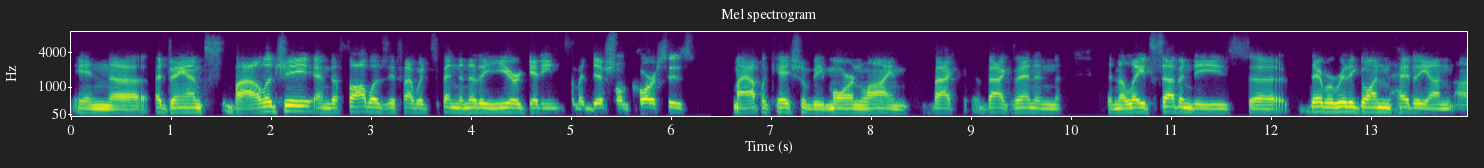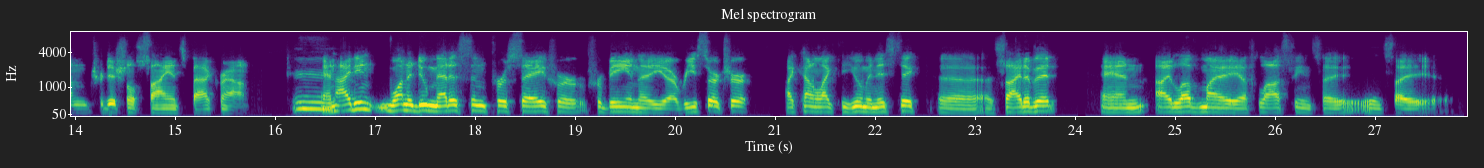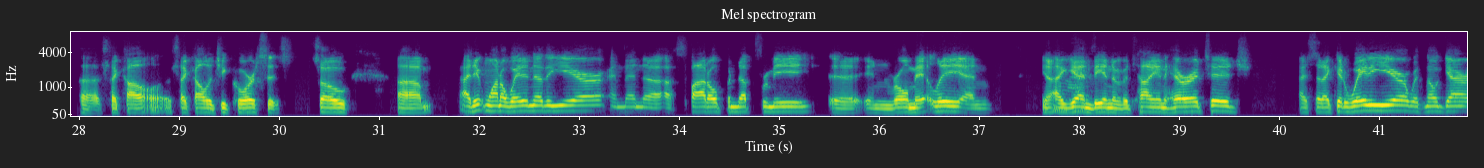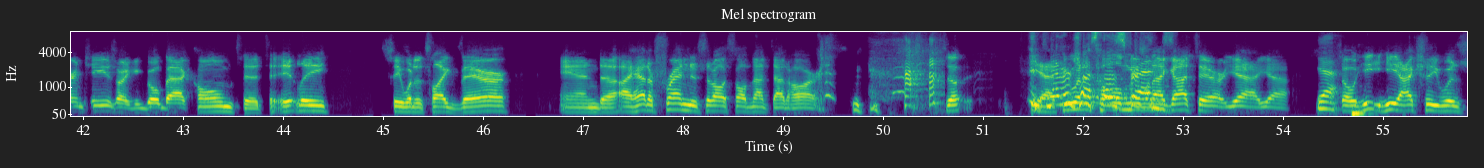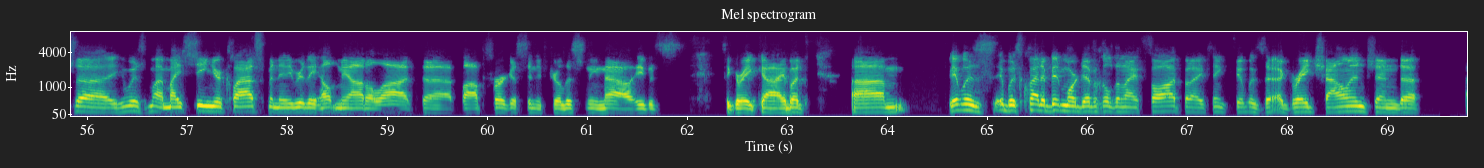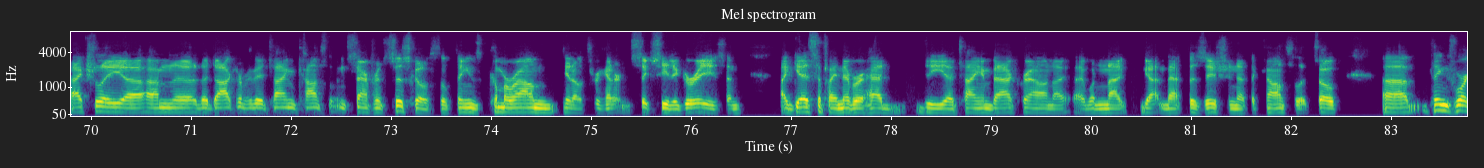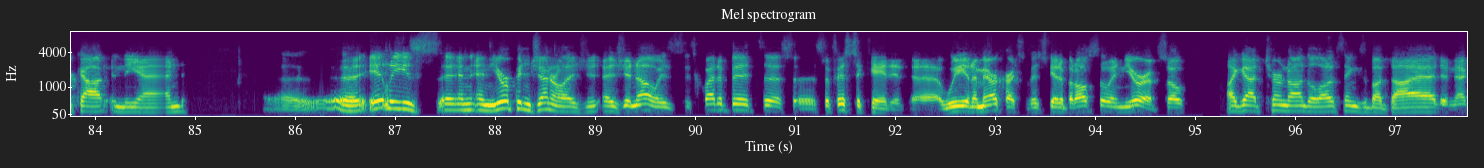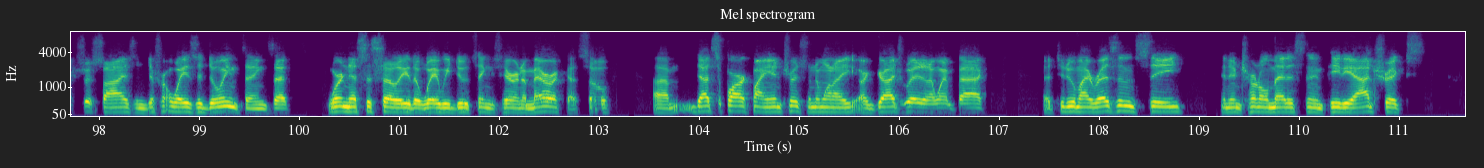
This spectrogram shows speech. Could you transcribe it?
in uh, advanced biology, and the thought was if I would spend another year getting some additional courses, my application would be more in line. Back back then in in the late seventies, uh, they were really going heavily on on traditional science background. Mm. And I didn't want to do medicine per se for for being a, a researcher. I kind of like the humanistic uh, side of it, and I love my uh, philosophy and uh, psycho- psychology courses. So um, I didn't want to wait another year, and then uh, a spot opened up for me uh, in Rome, Italy, and you know, again, being of Italian heritage, I said I could wait a year with no guarantees, or I could go back home to to Italy, see what it's like there. And uh, I had a friend who said, "Oh, it's all not that hard." so yeah, Never if would have told me friends. when I got there, yeah, yeah. Yeah. So he he actually was uh, he was my, my senior classman and he really helped me out a lot. Uh, Bob Ferguson, if you're listening now, he was he's a great guy. But um, it was it was quite a bit more difficult than I thought, but I think it was a great challenge. And uh, actually, uh, I'm the the doctor for the Italian consulate in San Francisco, so things come around you know 360 degrees. And I guess if I never had the Italian background, I, I would not gotten that position at the consulate. So uh, things work out in the end. Uh, uh, Italy's and, and, Europe in general, as you, as you know, is, is quite a bit uh, sophisticated. Uh, we in America are sophisticated, but also in Europe. So I got turned on to a lot of things about diet and exercise and different ways of doing things that weren't necessarily the way we do things here in America. So um, that sparked my interest. And then when I, I graduated, I went back uh, to do my residency in internal medicine and pediatrics.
